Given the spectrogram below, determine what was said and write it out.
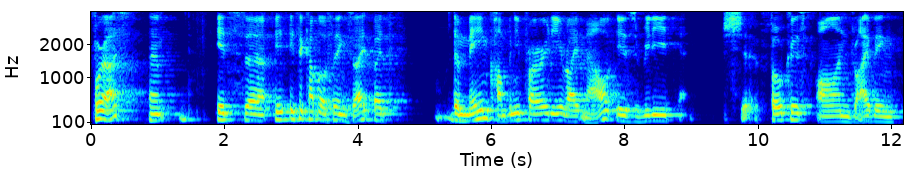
For us, um, it's uh, it, it's a couple of things, right? But the main company priority right now is really focused on driving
